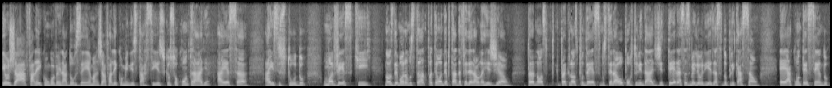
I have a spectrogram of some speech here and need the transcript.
Eu já falei com o governador Zema, já falei com o ministro Tarcísio, que eu sou contrária a, essa, a esse estudo, uma vez que nós demoramos tanto para ter uma deputada federal na região, para nós para que nós pudéssemos ter a oportunidade de ter essas melhorias, essa duplicação é, acontecendo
